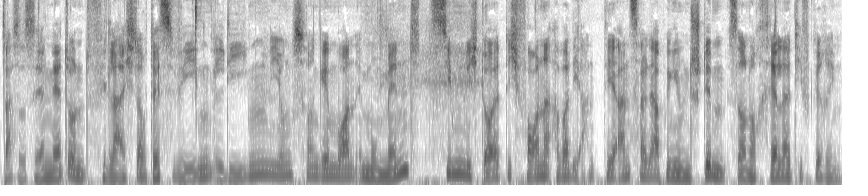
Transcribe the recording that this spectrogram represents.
Das ist sehr nett und vielleicht auch deswegen liegen die Jungs von Game One im Moment ziemlich deutlich vorne, aber die, die Anzahl der abgegebenen Stimmen ist auch noch relativ gering.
